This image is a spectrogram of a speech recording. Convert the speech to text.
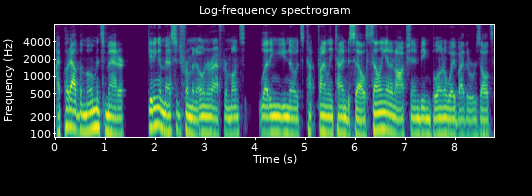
I put out the moments matter, getting a message from an owner after months letting you know it's t- finally time to sell, selling at an auction, being blown away by the results,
